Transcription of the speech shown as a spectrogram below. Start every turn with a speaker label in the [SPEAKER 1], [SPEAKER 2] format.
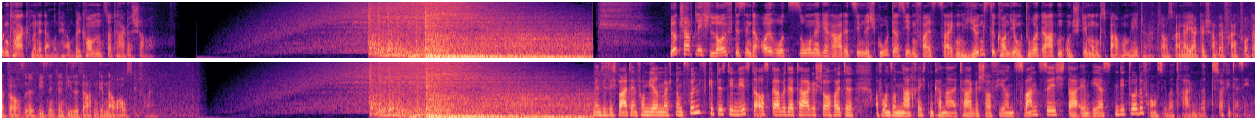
[SPEAKER 1] Guten Tag, meine Damen und Herren. Willkommen zur Tagesschau. Wirtschaftlich läuft es in der Eurozone gerade ziemlich gut. Das jedenfalls zeigen jüngste Konjunkturdaten und Stimmungsbarometer. Klaus-Rainer Jackisch an der Frankfurter Börse. Wie sind denn diese Daten genau ausgefallen?
[SPEAKER 2] Wenn Sie sich weiter informieren möchten, um fünf gibt es die nächste Ausgabe der Tagesschau heute auf unserem Nachrichtenkanal Tagesschau 24, da im ersten die Tour de France übertragen wird. Auf Wiedersehen.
